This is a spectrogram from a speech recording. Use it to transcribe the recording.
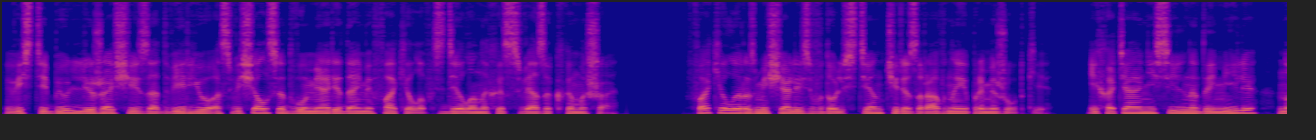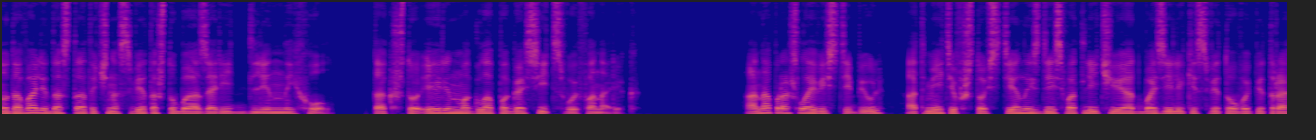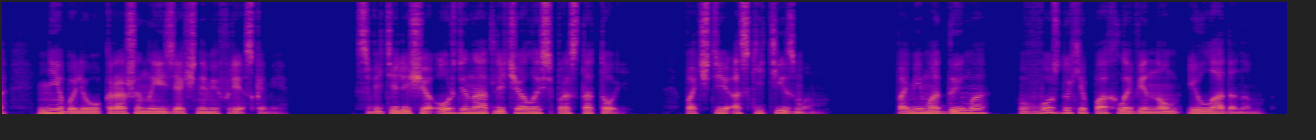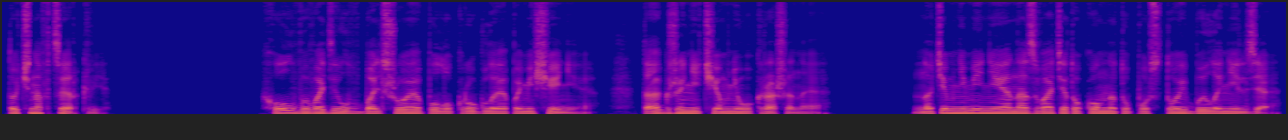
Вестибюль, лежащий за дверью, освещался двумя рядами факелов, сделанных из связок камыша. Факелы размещались вдоль стен через равные промежутки. И хотя они сильно дымили, но давали достаточно света, чтобы озарить длинный холл, так что Эрин могла погасить свой фонарик. Она прошла вестибюль, отметив, что стены здесь, в отличие от базилики Святого Петра, не были украшены изящными фресками. Святилище ордена отличалось простотой, почти аскетизмом. Помимо дыма, в воздухе пахло вином и ладаном, точно в церкви. Холл выводил в большое полукруглое помещение, также ничем не украшенное но тем не менее назвать эту комнату пустой было нельзя.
